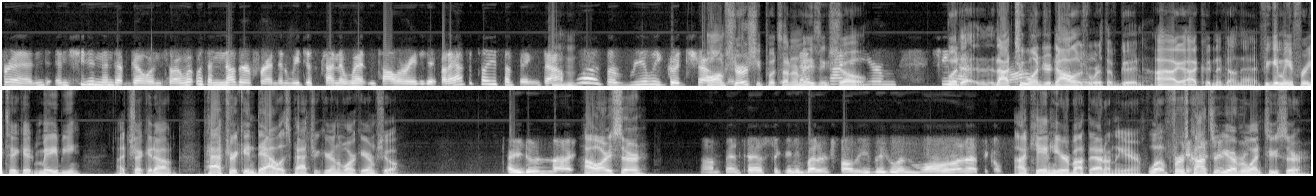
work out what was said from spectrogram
friend, and she didn't end up going. So I went with another friend, and we just kind of went and tolerated it. But I have to tell you something. That Mhm. was a really good show. Oh, I'm sure she puts on an amazing show. of But uh, not two hundred dollars worth of good. I I couldn't have done that. If you give me a free ticket, maybe I check it out. Patrick in Dallas. Patrick, you're on the Mark Arum show. How you doing tonight? How are you, sir? I'm fantastic. Any better? It's probably illegal and moral or unethical. I can't hear about that on the air. What first concert you ever went to, sir?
